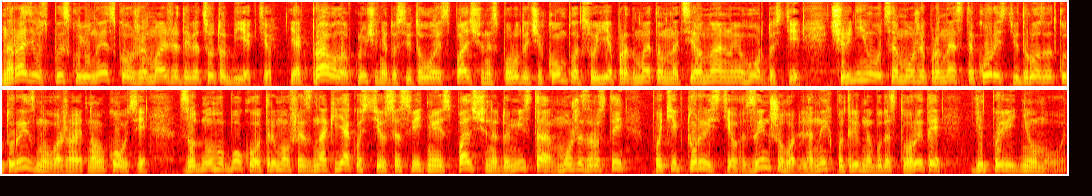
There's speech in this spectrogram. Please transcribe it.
Наразі у списку ЮНЕСКО вже майже 900 об'єктів. Як правило, включення до світової спадщини споруди чи комплексу є предметом національної гордості. Чернігову це може принести користь від розвитку туризму, вважають науковці. З одного боку, отримавши знак якості всесвітньої спадщини, до міста може зрости потік туристів. З іншого для них потрібно буде створити відповідні умови.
